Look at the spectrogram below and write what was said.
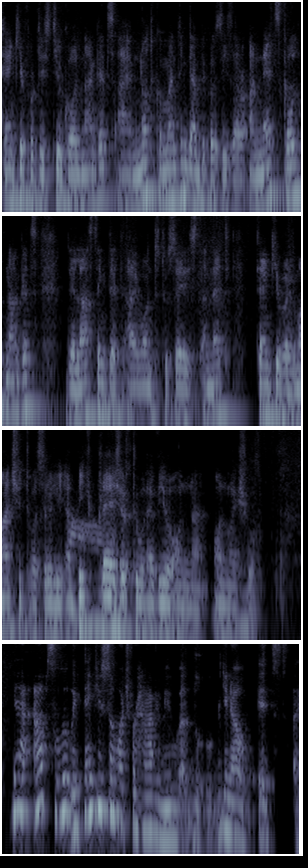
thank you for these two gold nuggets. I am not commenting them because these are Annette's gold nuggets. The last thing that I want to say is Annette, thank you very much. It was really a big pleasure to have you on uh, on my show. Yeah, absolutely. Thank you so much for having me. You know, it's uh,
